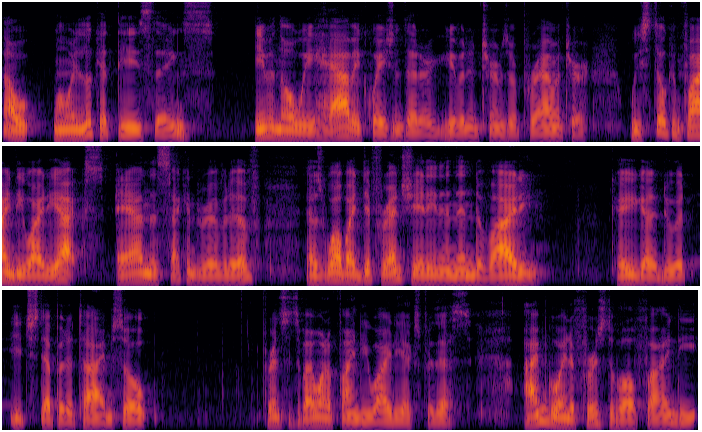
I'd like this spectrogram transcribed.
Now, when we look at these things, even though we have equations that are given in terms of a parameter, we still can find dy dx and the second derivative as well by differentiating and then dividing. Okay, you got to do it each step at a time. So, for instance, if I want to find dy dx for this, I'm going to first of all find the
